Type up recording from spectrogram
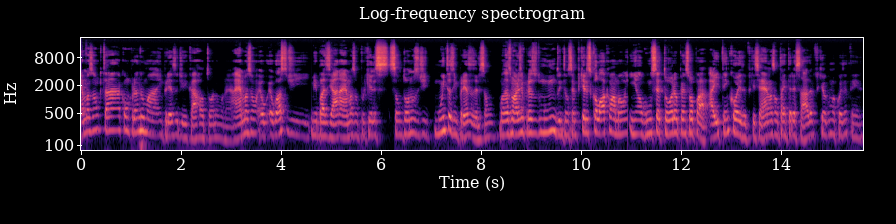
Amazon que tá comprando uma empresa de carro autônomo, né? A Amazon, eu, eu gosto de me basear na Amazon porque eles são donos de muitas empresas, eles são uma das maiores empresas do mundo, então sempre que eles colocam a mão em algum setor, eu penso, opa, aí tem coisa, porque se a Amazon tá interessada, é porque alguma coisa tem, né?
